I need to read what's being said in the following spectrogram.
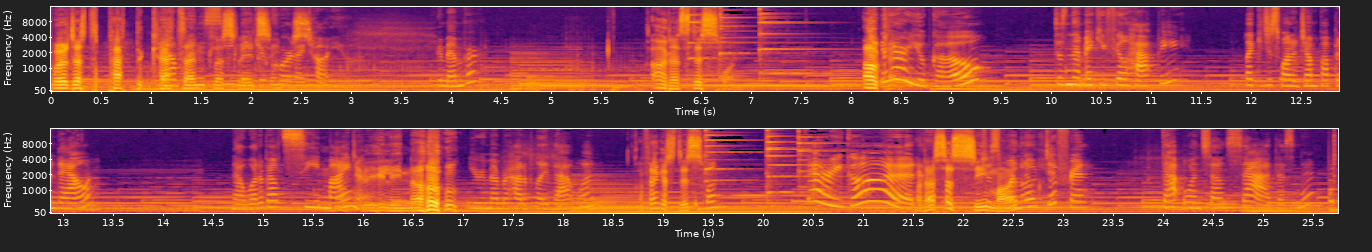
We'll just pat the Now cat play the endlessly, it C major chord I taught you. Remember? Oh, that's this one. Okay. There you go. Doesn't that make you feel happy? Like you just want to jump up and down? Now, what about C minor? Really, no. You remember how to play that one? I think it's this one. Very good. Oh, that's a C just one minor. note different. That one sounds sad, doesn't it?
